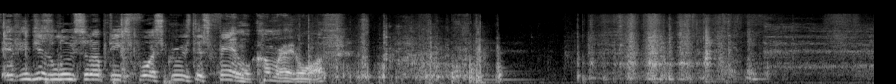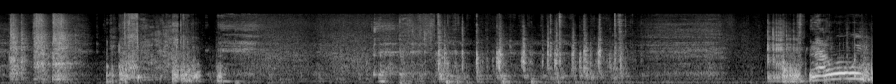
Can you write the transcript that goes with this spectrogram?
if you just loosen up these four screws this fan will come right off Now what we've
